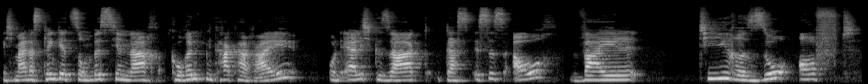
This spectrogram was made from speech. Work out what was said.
Ich meine, das klingt jetzt so ein bisschen nach Korinthenkackerei. Und ehrlich gesagt, das ist es auch, weil Tiere so oft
